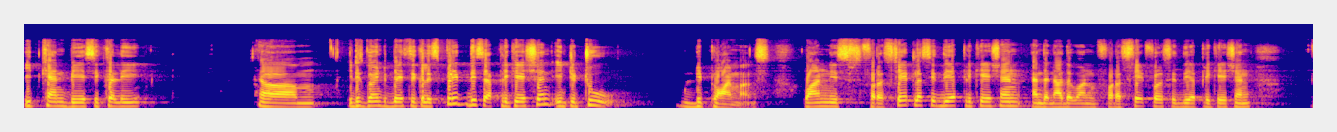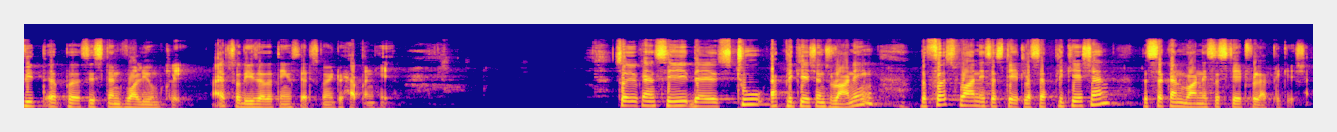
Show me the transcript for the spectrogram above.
it can basically, um, it is going to basically split this application into two deployments. One is for a stateless Siddhi application and another one for a stateful Siddhi application with a persistent volume claim. Right? So these are the things that's going to happen here. So you can see there is two applications running. The first one is a stateless application. The second one is a stateful application.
